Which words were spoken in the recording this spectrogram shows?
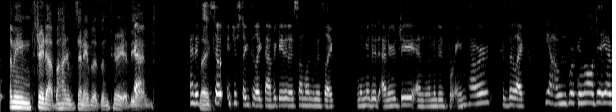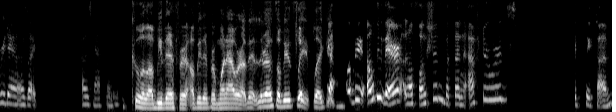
I mean, straight up 100% ableism, period. The Yeah. end. And it's Like- just so interesting to like navigate it as someone with like limited energy and limited brain power because they're like, yeah, I was working all day every day, and I was like, I was napping. Cool. I'll be there for, I'll be there for one hour of it. The rest I'll be asleep. Like, Yeah. I'll be I'll be there and I'll function, but then afterwards, it's sleep time.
